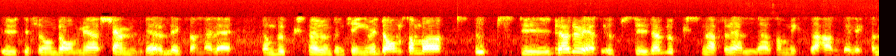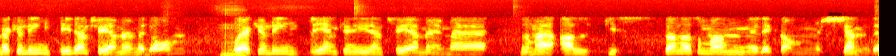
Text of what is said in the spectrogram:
utifrån dem jag kände liksom. Eller de vuxna runt omkring mig. De som var uppstyrda, du vet. Uppstyrda vuxna föräldrar som vissa hade liksom. Jag kunde inte identifiera mig med dem. mm. Och jag kunde inte egentligen identifiera mig med de här alkisarna som man liksom kände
